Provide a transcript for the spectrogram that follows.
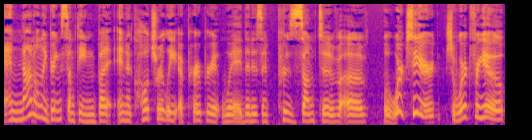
and not only bring something, but in a culturally appropriate way that isn't presumptive of, well, it works here, should work for you,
